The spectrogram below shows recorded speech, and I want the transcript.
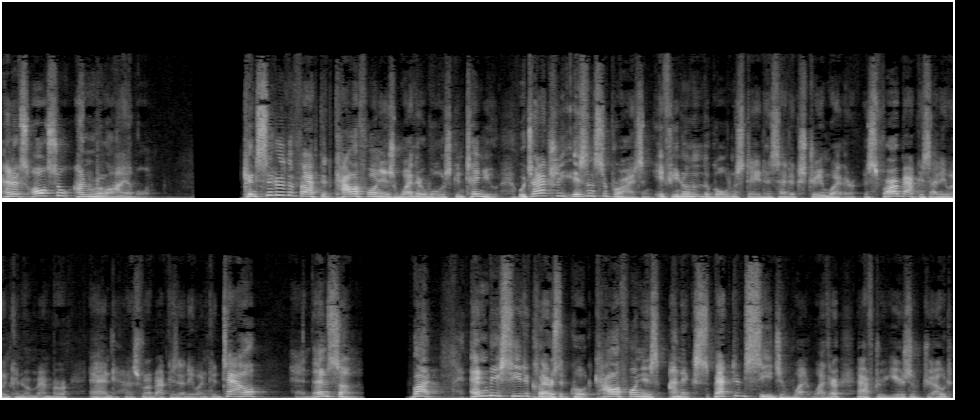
And it's also unreliable. Consider the fact that California's weather woes continue, which actually isn't surprising if you know that the Golden State has had extreme weather as far back as anyone can remember and as far back as anyone can tell, and then some. But NBC declares that, quote, California's unexpected siege of wet weather after years of drought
